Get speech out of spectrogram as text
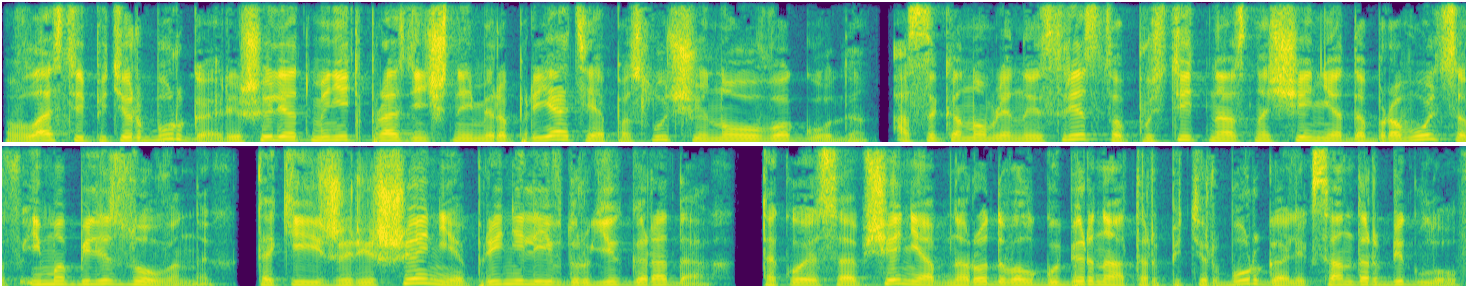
Власти Петербурга решили отменить праздничные мероприятия по случаю Нового года, а сэкономленные средства пустить на оснащение добровольцев и мобилизованных. Такие же решения приняли и в других городах. Такое сообщение обнародовал губернатор Петербурга Александр Беглов.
